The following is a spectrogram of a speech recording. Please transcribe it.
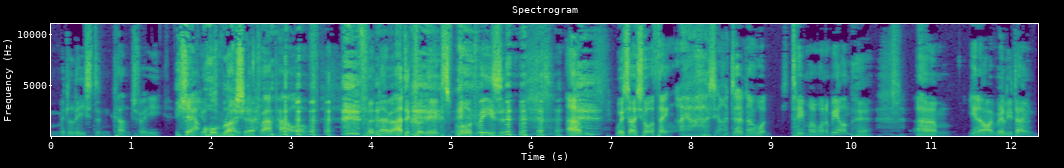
Middle Eastern country, yeah, or Russia, crap out of for no adequately explored reason. Um, which I sort of think I don't know what team I want to be on here. Um, you know, I really don't.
